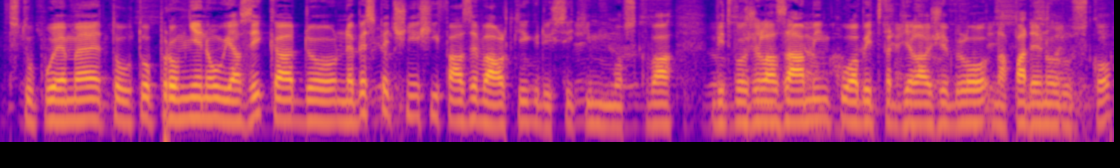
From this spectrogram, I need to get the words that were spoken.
Vstupujeme touto proměnou jazyka do nebezpečnější fáze války, když si tím Moskva vytvořila záminku, aby tvrdila, že bylo napadeno Rusko?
